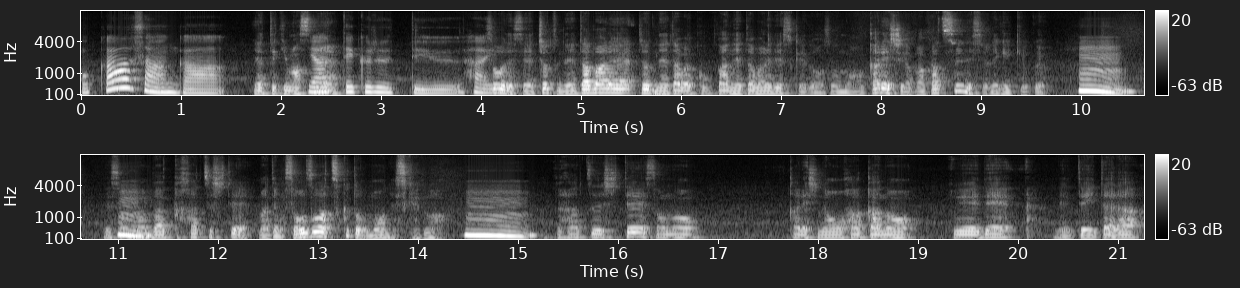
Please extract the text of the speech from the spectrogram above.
お母さんがやってきますねやってくるっていう、はい。そうですねちょっとネタバレちょっとネタバレここはネタバレですけどその彼氏が爆発するんですよね結局うん。でその爆発して、まあでも想像はつくと思うんですけどうん。爆発してその彼氏のお墓の上で寝ていたら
